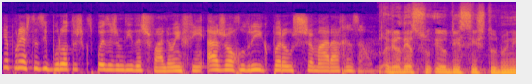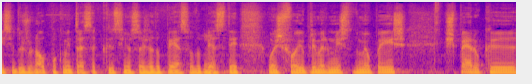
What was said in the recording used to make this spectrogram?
É por estas e por outras que depois as medidas falham. Enfim, haja o Rodrigo para os chamar à razão. Agradeço, eu disse isto no início do jornal, pouco me interessa que o senhor seja do PS ou do PSD. Hoje foi o primeiro-ministro do meu país. Espero que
